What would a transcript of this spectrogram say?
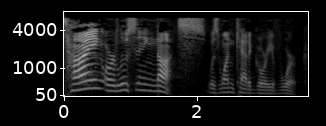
Tying or loosening knots was one category of work.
